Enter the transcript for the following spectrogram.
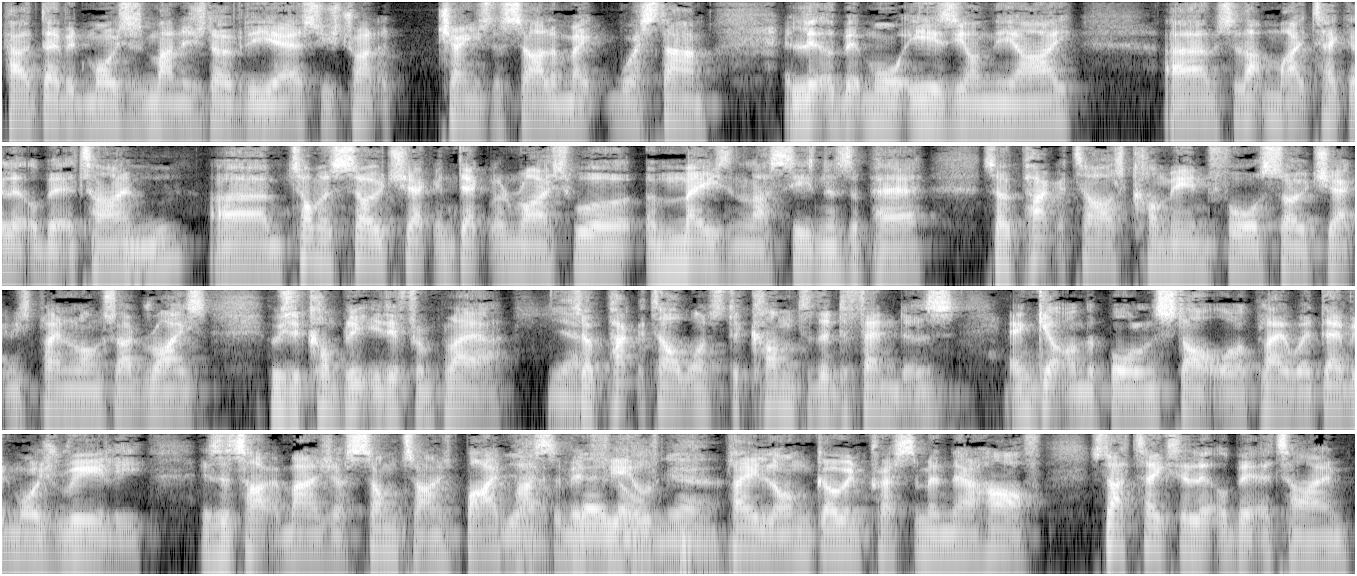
how David Moyes has managed over the years. He's trying to change the style and make West Ham a little bit more easy on the eye. Um, so that might take a little bit of time. Um, Thomas Souček and Declan Rice were amazing last season as a pair. So Paquetá's come in for Souček and he's playing alongside Rice, who's a completely different player. Yeah. So Paquetá wants to come to the defenders and get on the ball and start all the play. Where David Moyes really is the type of manager sometimes bypass Yeah, the play midfield, long, yeah. play long, go and press them in their half. So that takes a little bit of time.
